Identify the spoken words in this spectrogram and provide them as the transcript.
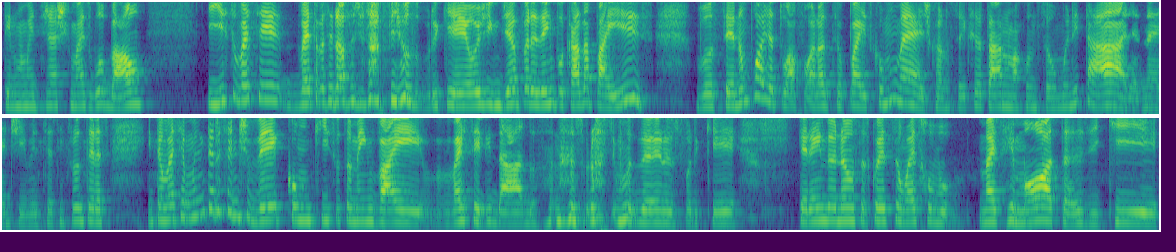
tendo uma medicina acho que mais global e isso vai ser, vai trazer novos desafios, porque hoje em dia, por exemplo, cada país, você não pode atuar fora do seu país como médico, a não ser que você está numa condição humanitária, né, de medicina sem fronteiras. Então vai ser muito interessante ver como que isso também vai, vai ser lidado nos próximos anos, porque querendo ou não, essas coisas são mais, mais remotas e que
